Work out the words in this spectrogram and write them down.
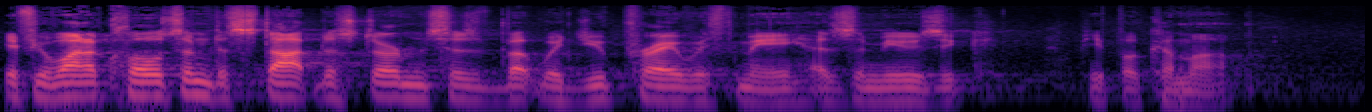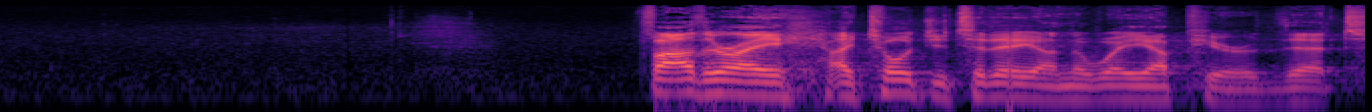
If you want to close them to stop disturbances, but would you pray with me as the music people come up? Father, I, I told you today on the way up here that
